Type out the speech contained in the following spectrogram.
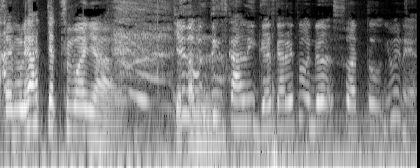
saya melihat chat semuanya. itu Chatan penting sekali guys karena itu adalah suatu gimana ya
